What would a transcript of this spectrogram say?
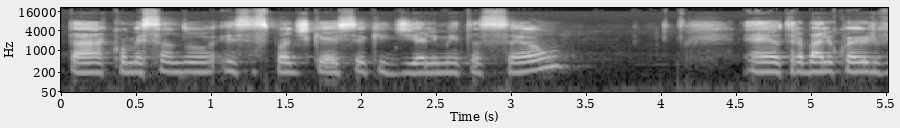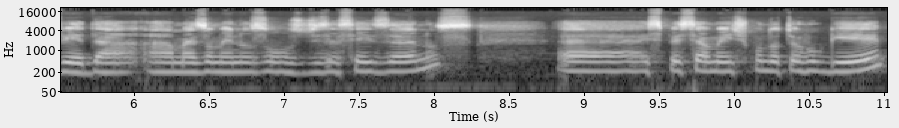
estar tá começando esses podcasts aqui de alimentação é, eu trabalho com a Ayurveda há mais ou menos uns 16 anos, é, especialmente com o Dr. Ruguet,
